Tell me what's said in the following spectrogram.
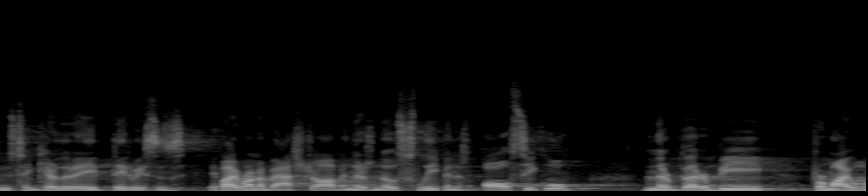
who's taking care of the database is if I run a batch job and there's no sleep and it's all SQL, then there better be, for my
